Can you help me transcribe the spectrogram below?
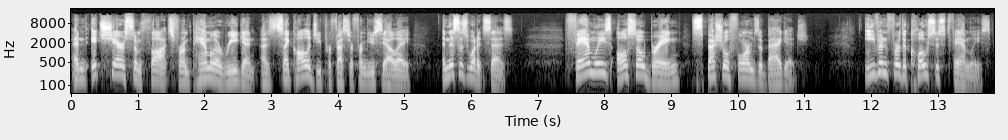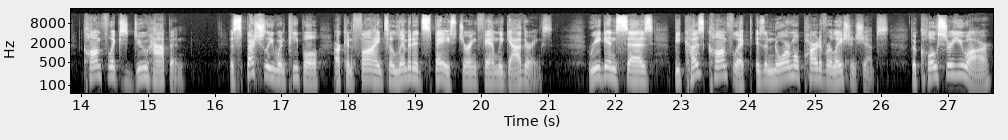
And it shares some thoughts from Pamela Regan, a psychology professor from UCLA. And this is what it says Families also bring special forms of baggage. Even for the closest families, conflicts do happen, especially when people are confined to limited space during family gatherings. Regan says, because conflict is a normal part of relationships, the closer you are,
